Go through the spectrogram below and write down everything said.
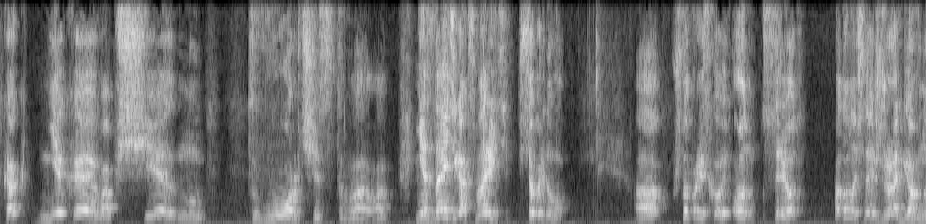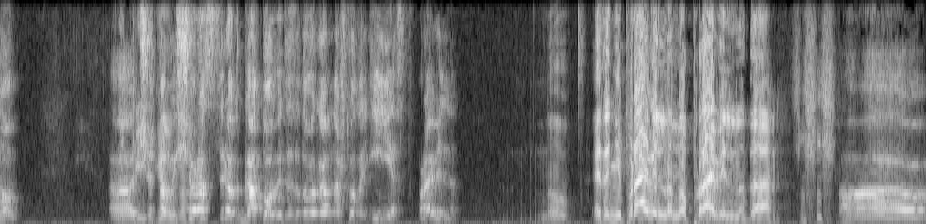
как некое вообще, ну, творчество. Во- Нет, знаете как, смотрите, все придумал. А, что происходит? Он срет, потом начинает жрать говно, а, пить что там еще раз срет, готовит из этого говна что-то и ест, правильно? Ну, это неправильно, но правильно, да. А,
